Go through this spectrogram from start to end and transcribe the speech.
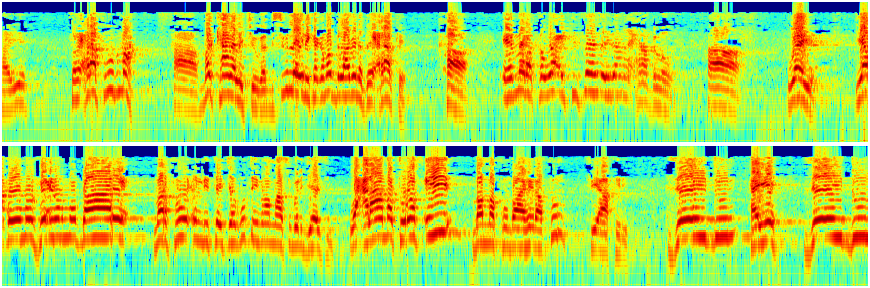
haye soo ixraab fudud ma markaana la joogaa bismi llahi idin kagama bilaabina de ixraabke ee mara qawaacidkii fahmaydaana ixraab bilowda waayo yaquumu ficlu mudaaric marfuucu litajarudi min annaasib waljaasim wa calaamatu rafcihi damatun daahiratun fii aakhirih zaydun haye zaydun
